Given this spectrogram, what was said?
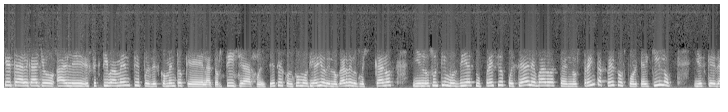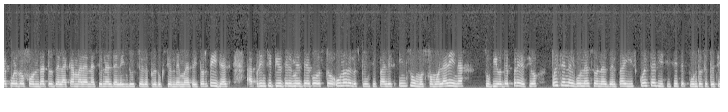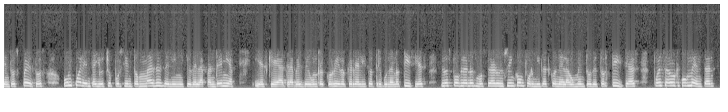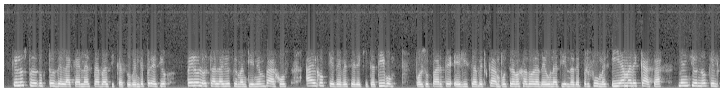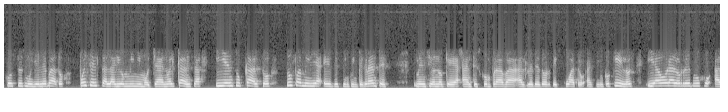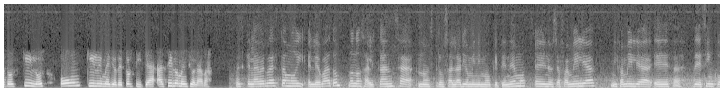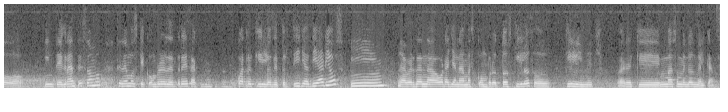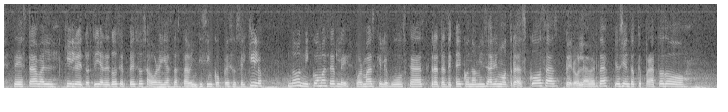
¿Qué tal, Gallo? Ale, efectivamente, pues les comento que la tortilla, pues es el consumo diario del hogar de los mexicanos y en los últimos días su precio, pues se ha elevado hasta en los 30 pesos por el kilo y es que de acuerdo con datos de la Cámara Nacional de la Industria de Producción de Masa y Tortillas, a principios del mes de agosto uno de los principales insumos como la harina subió de precio, pues en algunas zonas del país cuesta 17.700 pesos, un 48% más desde el inicio de la pandemia. Y es que a través de un recorrido que realizó Tribuna Noticias, los poblanos mostraron su inconformidad con el aumento de tortillas, pues argumentan que los productos de la canasta básica suben de precio, pero los salarios se mantienen bajos, algo que debe ser equitativo. Por su parte, Elizabeth Campos, trabajadora de una tienda de perfumes y ama de casa, mencionó que el costo es muy elevado, pues el salario mínimo ya no alcanza y en su caso su familia es de cinco integrantes. Mencionó que antes compraba alrededor de cuatro a cinco kilos y ahora lo redujo a dos kilos un kilo y medio de tortilla, así lo mencionaba. Pues que la verdad está muy elevado, no nos alcanza nuestro salario mínimo que tenemos. En nuestra familia, mi familia es de cinco integrantes somos, tenemos que comprar de tres a cuatro kilos de tortilla diarios y la verdad ahora ya nada más compro dos kilos o kilo y medio para que más o menos me alcance. Estaba el kilo de tortilla de 12 pesos, ahora ya está hasta 25 pesos el kilo. No, ni cómo hacerle. Por más que le buscas, tratas de economizar en otras cosas, pero la verdad, yo siento que para todo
